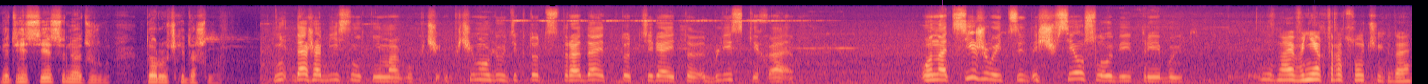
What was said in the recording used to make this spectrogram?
это естественно, это до ручки дошло. Не, даже объяснить не могу, почему, почему люди, кто-то страдает, кто-то теряет э, близких, а он отсиживается и все условия требует. Не знаю, в некоторых случаях, да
